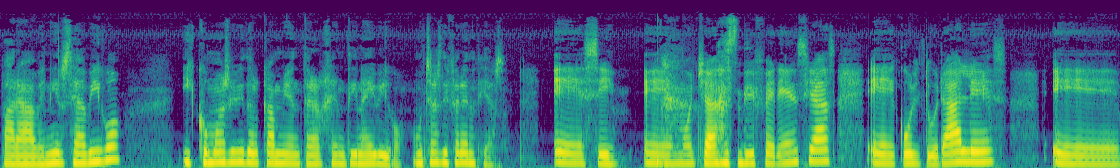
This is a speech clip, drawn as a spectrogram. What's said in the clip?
para venirse a Vigo. ¿Y cómo has vivido el cambio entre Argentina y Vigo? ¿Muchas diferencias? Eh, sí, eh, muchas diferencias eh, culturales, eh,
